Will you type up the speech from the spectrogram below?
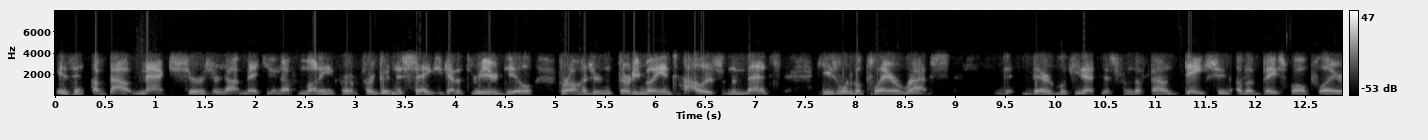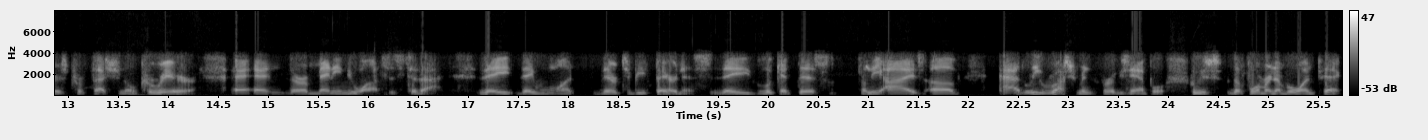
isn't about Max Scherzer not making enough money. For, for goodness sakes, he got a three year deal for $130 million from the Mets. He's one of the player reps. They're looking at this from the foundation of a baseball player's professional career. And, there are many nuances to that. They, they want there to be fairness. They look at this from the eyes of Adley Rutschman, for example, who's the former number one pick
